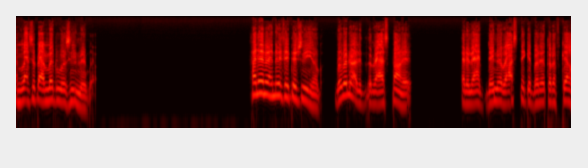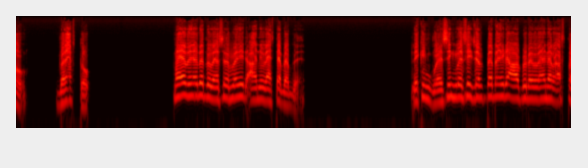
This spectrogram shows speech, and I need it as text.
अल्लाह से ताल्लुक वसील होगा खड़े रहने से कुछ नहीं होगा बोलो ना रास्ता है अरे दिन रास्ते के बड़े तरफ़ क्या हो दरख्त हो तो वैसे बदले लेकिन वैसे वैसे रहना रास्ता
